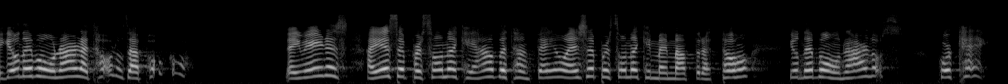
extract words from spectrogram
Y yo debo honrar a todos a poco. De veras, a esa persona que habla tan feo, a esa persona que me maltrató, yo debo honrarlos. ¿Por qué?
